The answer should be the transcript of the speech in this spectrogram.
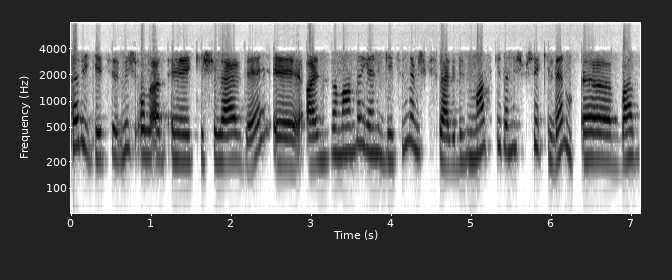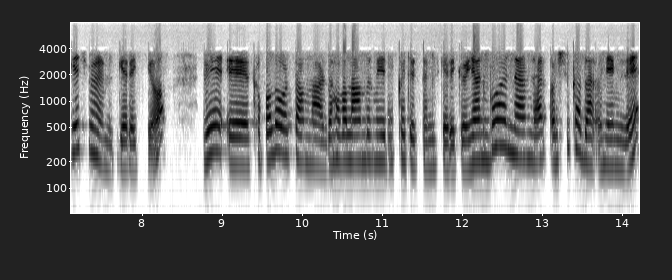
Tabii geçirmiş olan e, kişiler de e, aynı zamanda yani geçirmemiş kişiler de bizim maskeden hiçbir şekilde e, vazgeçmememiz gerekiyor ve e, kapalı ortamlarda havalandırmaya dikkat etmemiz gerekiyor. Yani bu önlemler aşı kadar önemli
